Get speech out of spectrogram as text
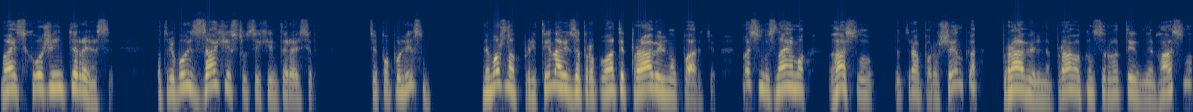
мають схожі інтереси, потребують захисту цих інтересів, це популізм. Не можна прийти навіть запропонувати правильну партію. Ось ми знаємо гасло Петра Порошенка, правильне, правоконсервативне гасло,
